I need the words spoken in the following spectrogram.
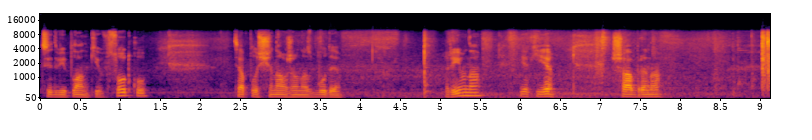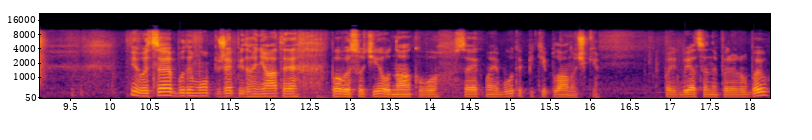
ці дві планки в сотку. Ця площина вже у нас буде рівна, як є шабрина. І оце будемо вже підганяти по висоті однаково. Все як має бути під ті планочки. Бо якби я це не переробив,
